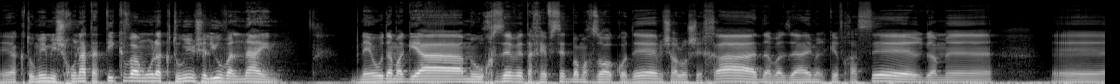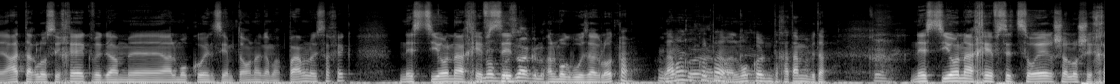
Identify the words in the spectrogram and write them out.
אה, הכתומים משכונת התקווה מול הכתומים של יובל ניין. בני יהודה מגיעה מאוכזבת אחרי הפסד במחזור הקודם, 3-1, אבל זה היה עם הרכב חסר, גם אה, עטר לא שיחק וגם אה, אלמוג כהן סיים את העונה, גם הפעם לא ישחק. נס ציונה אחרי הפסד... אלמוג בוזגלו, עוד פעם. למה כל פעם? אלמוג כהן. חתם בביתר. כן. נס ציונה אחרי הפסד סוער 3-1,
